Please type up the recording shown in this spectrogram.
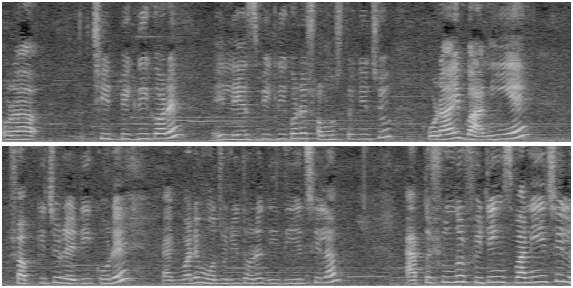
ওরা ছিট বিক্রি করে, এই লেস বিক্রি করে, সমস্ত কিছু ওরাই বানিয়ে সব কিছু রেডি করে একবারে মজুরি ধরে দিয়ে দিয়েছিলাম। এত সুন্দর ফিটিংস বানিয়েছিল,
